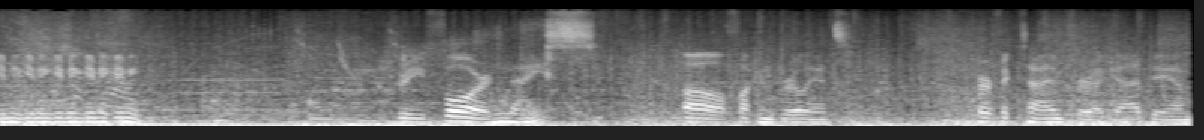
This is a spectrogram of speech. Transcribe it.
Gimme, gimme, gimme, gimme, gimme. Three, four. Nice. Oh, fucking brilliant. Perfect time for a goddamn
